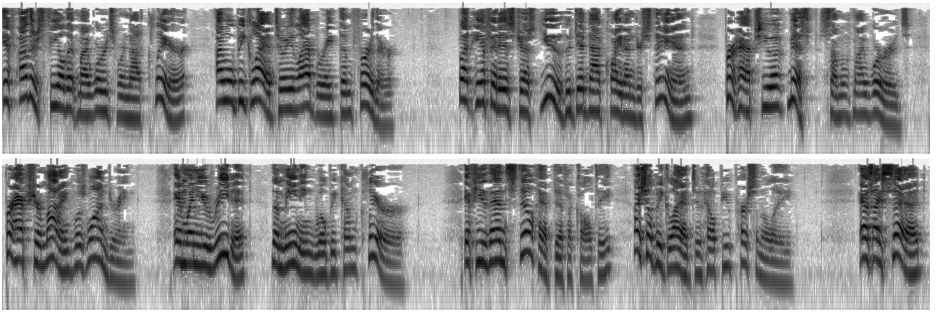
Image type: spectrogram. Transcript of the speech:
If others feel that my words were not clear, I will be glad to elaborate them further. But if it is just you who did not quite understand, perhaps you have missed some of my words. Perhaps your mind was wandering. And when you read it, the meaning will become clearer. If you then still have difficulty, I shall be glad to help you personally. As I said,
